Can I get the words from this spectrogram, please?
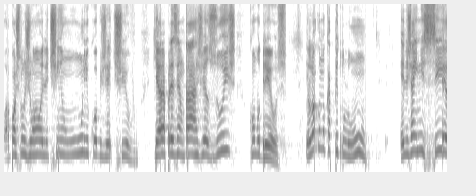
o apóstolo João, ele tinha um único objetivo, que era apresentar Jesus como Deus. E logo no capítulo 1, ele já inicia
